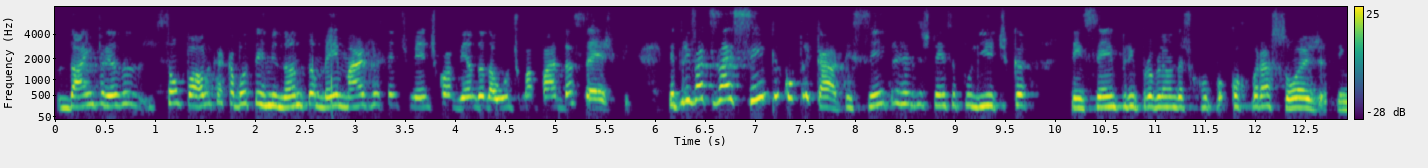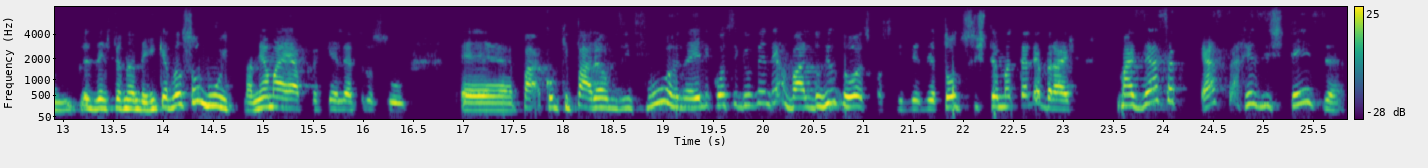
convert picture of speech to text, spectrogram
da empresa de São Paulo, que acabou terminando também mais recentemente com a venda da última parte da SESP. E privatizar é sempre complicado, tem sempre resistência política, tem sempre problema das corporações. Assim, o presidente Fernando Henrique avançou muito. Na mesma época que a Eletrosul, é, que paramos em Furna, ele conseguiu vender a Vale do Rio Doce, conseguiu vender todo o sistema Telebrás. Mas essa, essa resistência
